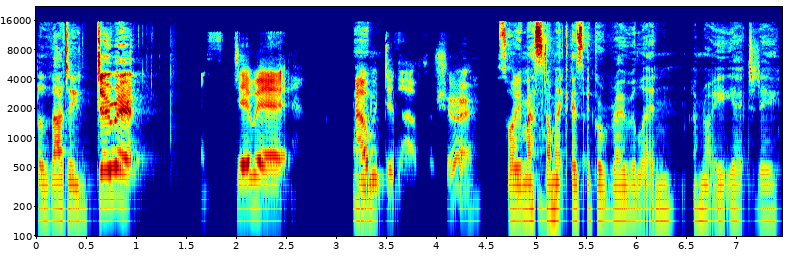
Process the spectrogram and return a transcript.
bloody do it. do it. I Um, would do that for sure. Sorry, my stomach is a growling. I'm not ate yet today.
